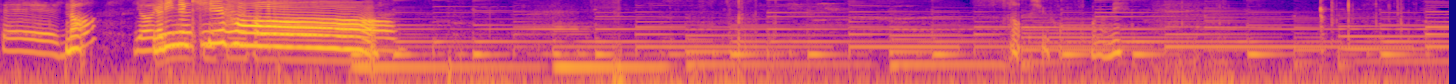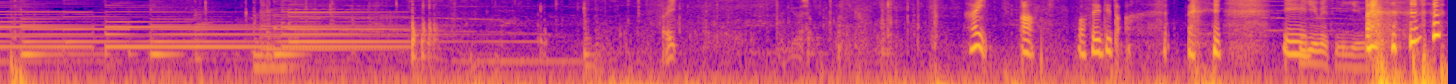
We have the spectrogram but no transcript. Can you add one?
せーののやり抜き手法あ、手法ここだね。はい。よいしょ。はい。あ、忘れてた。えー右上です、右上。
